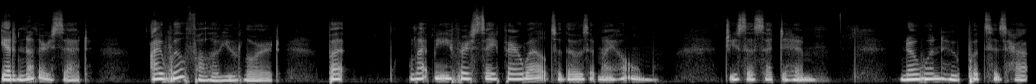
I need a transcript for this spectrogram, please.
Yet another said, I will follow you, Lord, but let me first say farewell to those at my home. Jesus said to him, No one who puts his ha-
